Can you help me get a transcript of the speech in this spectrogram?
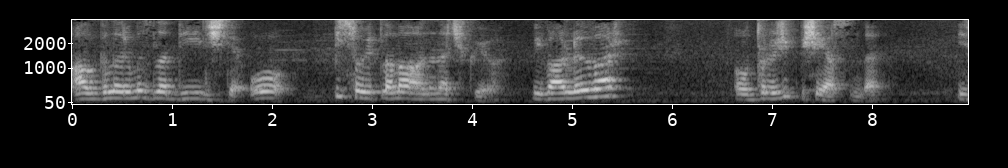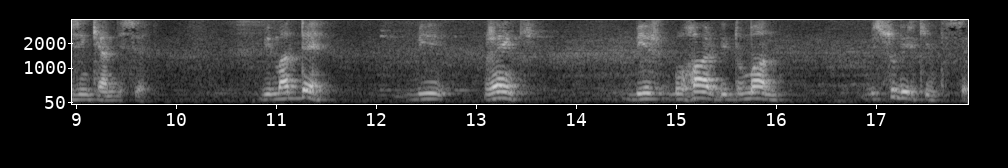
algılarımızla değil işte o bir soyutlama anına çıkıyor. Bir varlığı var. Ontolojik bir şey aslında. izin kendisi. Bir madde, bir renk, bir buhar, bir duman, bir su birikintisi.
